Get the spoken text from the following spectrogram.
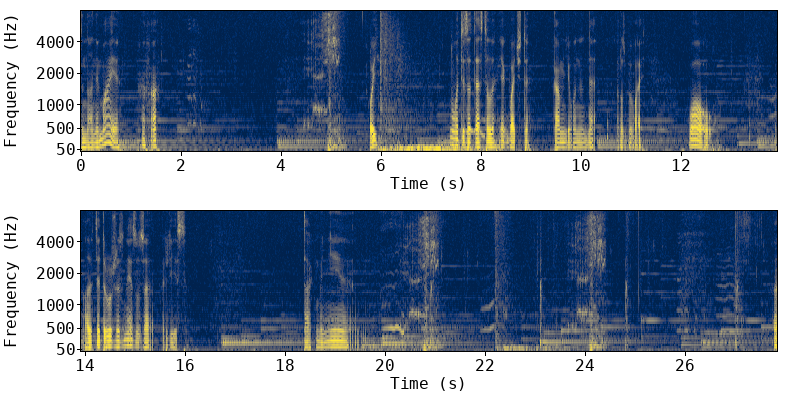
Дна немає. Ха-ха. Ой. Ну от і затестили, як бачите. Камні вони не розбивають. Воу. Але ти, друже, знизу заліз. Так, мені. Е,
